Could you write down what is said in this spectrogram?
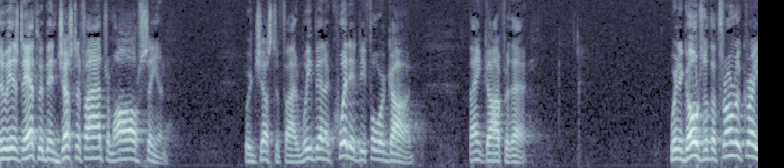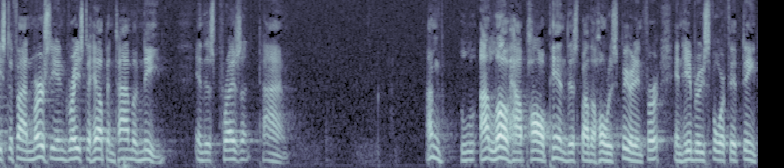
Through his death, we've been justified from all sin. We're justified. We've been acquitted before God. Thank God for that. We're to go to the throne of grace to find mercy and grace to help in time of need in this present time. I'm, I love how Paul penned this by the Holy Spirit in, in Hebrews 4.15.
